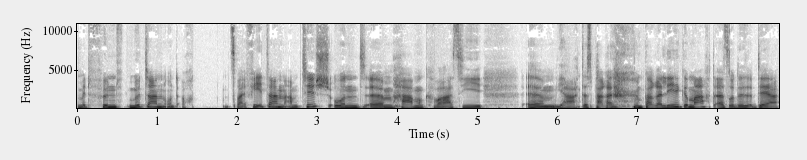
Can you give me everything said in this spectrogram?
mit fünf Müttern und auch zwei Vätern am Tisch und ähm, haben quasi ähm, ja das para parallel gemacht. Also der, der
